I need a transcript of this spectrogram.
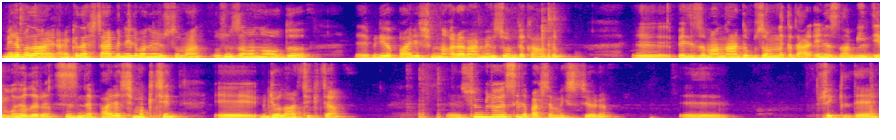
Merhabalar arkadaşlar ben Elvan Özduman. Uzun zaman oldu e, video paylaşımına ara vermek zorunda kaldım. E, belli zamanlarda bu zamana kadar en azından bildiğim oyaları sizinle paylaşmak için e, videolar çekeceğim. E, sümbül oyasıyla başlamak istiyorum. E, bu şekilde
